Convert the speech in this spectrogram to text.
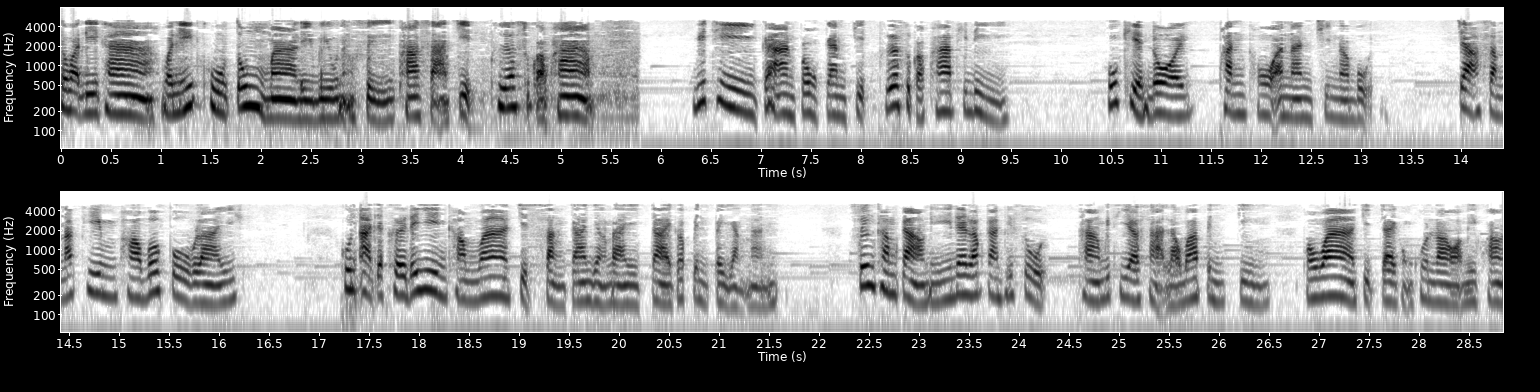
สวัสดีค่ะ วันนี้ครูตุ้มมารีวิวหนังสือภาษาจิตเพื่อสุขภาพ วิธีการโปรแกรมจิตเพื่อสุขภาพที่ดี ผู้เขียนโดยพันโทอนันต์ชินบุตร จากสำนักพิมพ์ Powerful Life คุณอาจจะเคยได้ยินคำว่าจิตสั่งการอย่างไรกายก็เป็นไปอย่างนั้น ซึ่งคำกล่าวนี้ได้รับการพิสูจน์ทางวิทยาศาสตร์แล้วว่าเป็นจริง เพราะว่าจิตใจของคนเราอะมีความ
